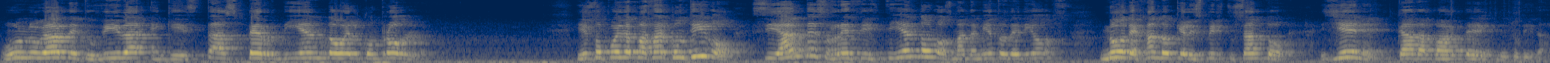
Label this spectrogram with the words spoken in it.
Un lugar de tu vida en que estás perdiendo el control. Y esto puede pasar contigo si andes resistiendo los mandamientos de Dios, no dejando que el Espíritu Santo llene cada parte de tu vida.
